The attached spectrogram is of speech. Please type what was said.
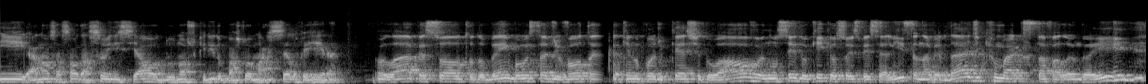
e a nossa saudação inicial do nosso querido pastor Marcelo Ferreira. Olá pessoal, tudo bem? Bom estar de volta aqui no podcast do Alvo. Eu não sei do que, que eu sou especialista, na verdade, que o Marcos está falando aí,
